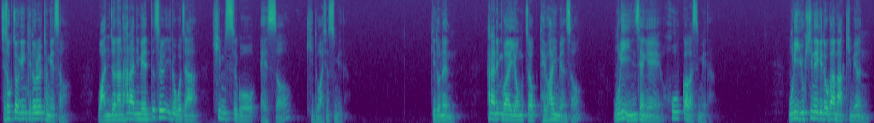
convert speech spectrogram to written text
지속적인 기도를 통해서 완전한 하나님의 뜻을 이루고자 힘쓰고 애써 기도하셨습니다. 기도는 하나님과의 영적 대화이면서 우리 인생의 호흡과 같습니다. 우리 육신의 기도가 막히면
